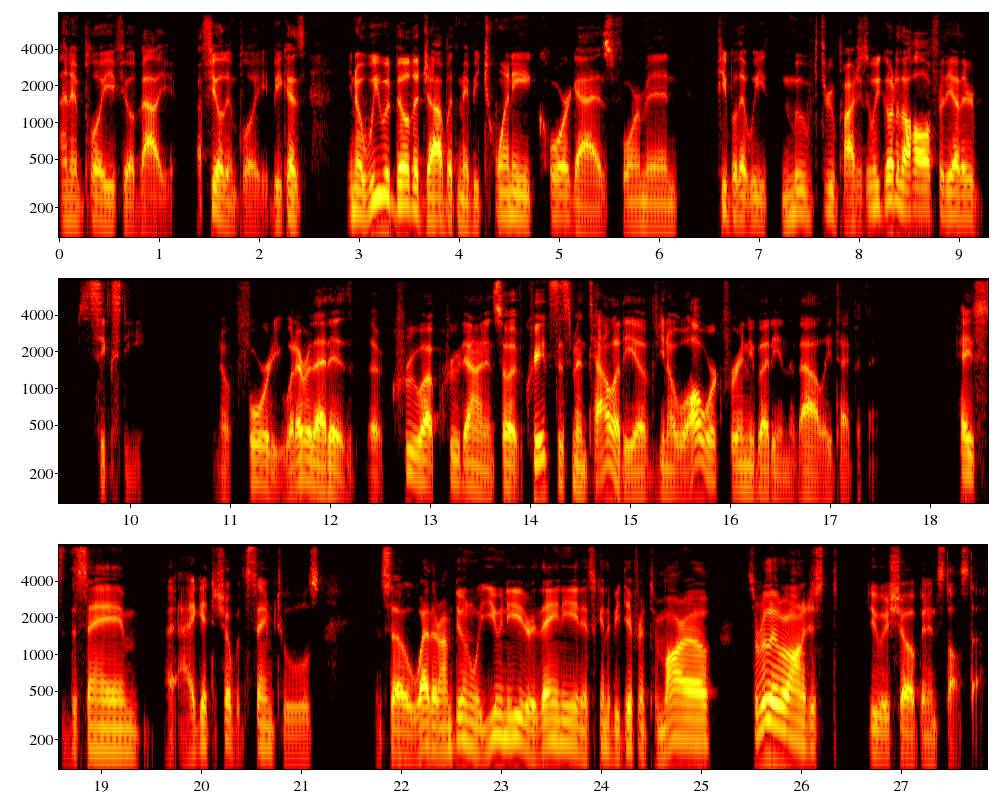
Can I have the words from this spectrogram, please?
an employee feel value, a field employee, because you know we would build a job with maybe 20 core guys, foremen, people that we moved through projects, and we go to the hall for the other 60, you know, 40, whatever that is, the crew up, crew down, and so it creates this mentality of you know we'll all work for anybody in the valley type of thing pace the same. I, I get to show up with the same tools. And so whether I'm doing what you need or they need, it's going to be different tomorrow. So really what I want to just do is show up and install stuff.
